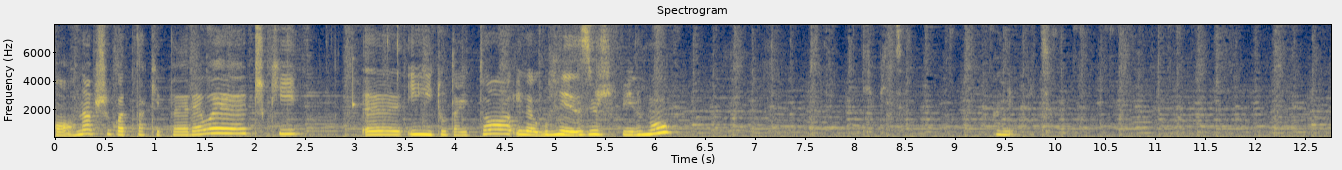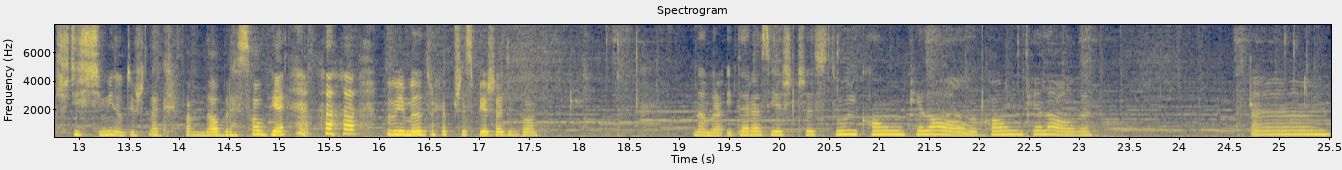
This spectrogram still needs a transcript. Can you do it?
o, na przykład takie perełeczki. E, I tutaj to. Ile ogólnie jest już filmu? A nie widzę. 30 minut już nagrywam, dobre sobie. Pewnie będę trochę przyspieszać, bo... Dobra, i teraz jeszcze strój kąpielowy, kąpielowy. Em.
